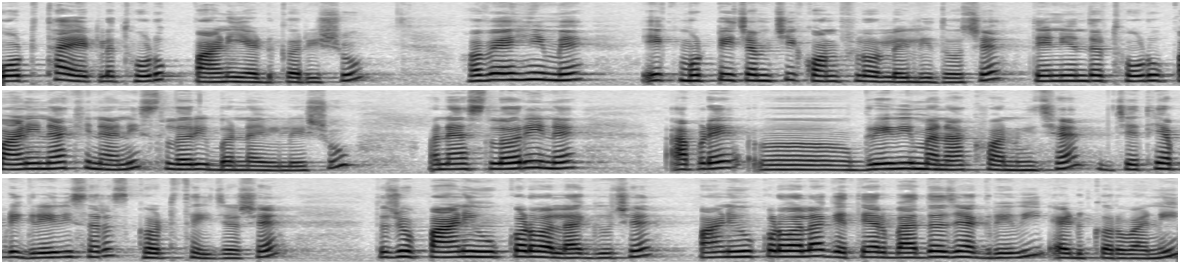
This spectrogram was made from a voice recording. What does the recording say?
કોટ થાય એટલે થોડુંક પાણી એડ કરીશું. હવે અહીં મેં એક મોટી ચમચી કોર્નફ્લોર લઈ લીધો છે. તેની અંદર થોડું પાણી નાખીને આની સ્લરી બનાવી લઈશું. અને આ સ્લરીને આપણે ગ્રેવીમાં નાખવાની છે, જેથી આપણી ગ્રેવી સરસ ઘટ થઈ જશે. તો જો પાણી ઉકળવા લાગ્યું છે, પાણી ઉકળવા લાગે ત્યારબાદ જ આ ગ્રેવી એડ કરવાની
